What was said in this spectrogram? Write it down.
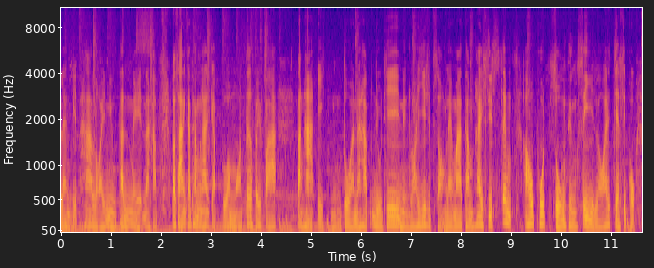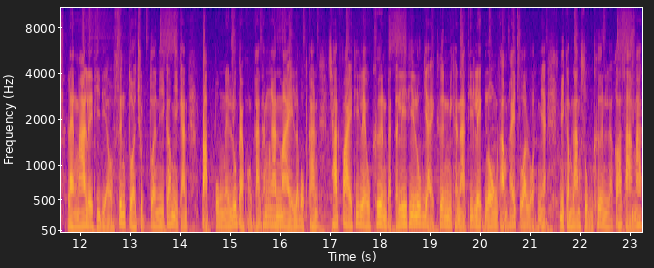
แรงบิด 500 นิวตันเมตรนะครับประสานการทำงานกับตัวมอเตอร์ไฟฟ้า ต่างหากอีก 1 ตัวนะครับ อยู่ที่ 122 แรงม้าทำให้ System Output สูงถึง 476 แรงม้าเลยทีเดียว ซึ่งตัวชุดตัวนี้ก็มีการปรับปรุงในรูปแบบของการทำงานใหม่ ระบบการชาร์จไฟที่เร็วขึ้น แบตเตอรี่ที่ลูกใหญ่ขึ้น มีขนาดที่เล็กลงทำให้ตัวรถเนี่ยมีกำลังสูงขึ้น แล้วก็สามารถ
